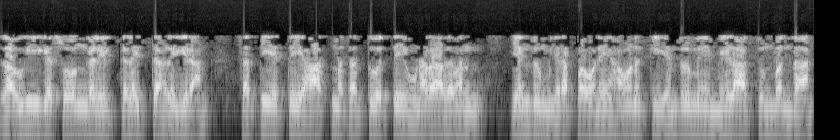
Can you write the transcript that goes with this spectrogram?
லௌகீக சுகங்களில் திளைத்து அழுகிறான். சத்தியத்தை ஆத்ம தத்துவத்தை உணராதவன் என்றும் இறப்பவனே அவனுக்கு என்றுமே மீளா துன்பந்தான்.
